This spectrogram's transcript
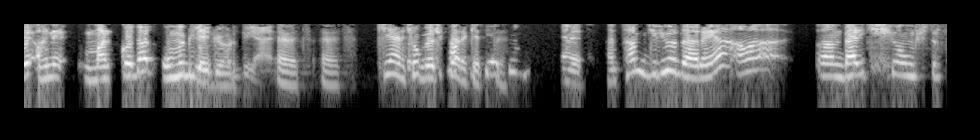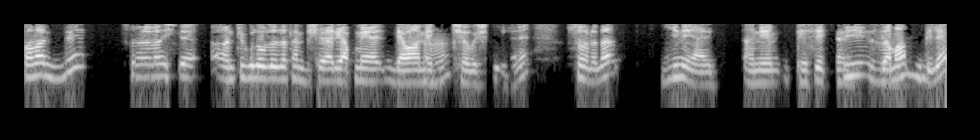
Ve hani Mark Goddard onu bile gördü yani. Evet, evet. Ki yani çok Böyle küçük bir hareketti. şey. Evet. Hani tam giriyordu araya ama lan belki şey olmuştur falan dedi. Sonradan işte Antigulov da zaten bir şeyler yapmaya devam et Aha. çalıştı yani. Sonradan yine yani hani pes ettiği Evet. zaman bile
